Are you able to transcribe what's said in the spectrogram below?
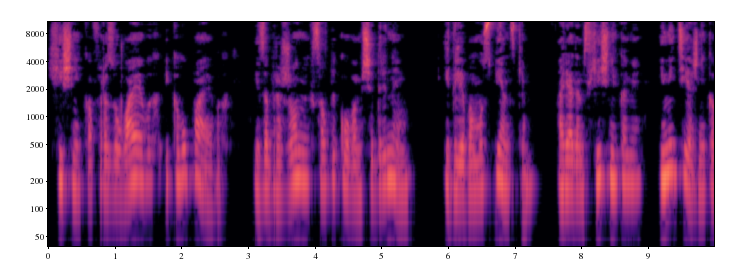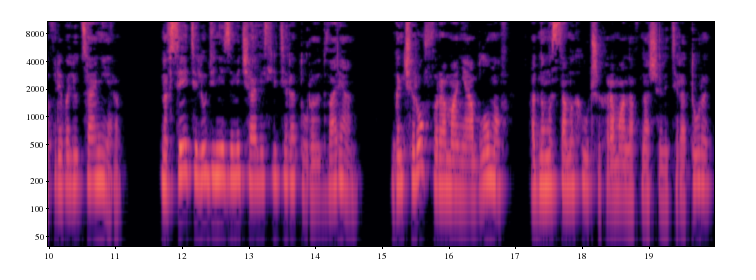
хищников Разуваевых и Колупаевых, изображенных Салтыковым-Щедриным и Глебом Успенским, а рядом с хищниками и мятежников-революционеров, но все эти люди не замечались литературой дворян. Гончаров в романе «Обломов», одном из самых лучших романов нашей литературы,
